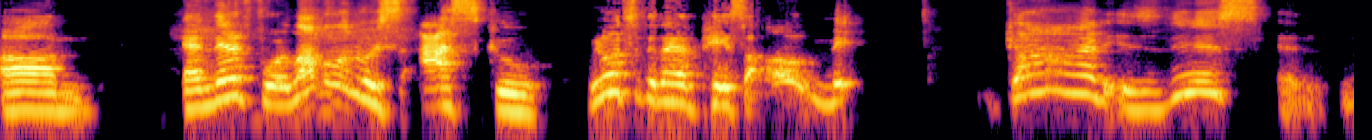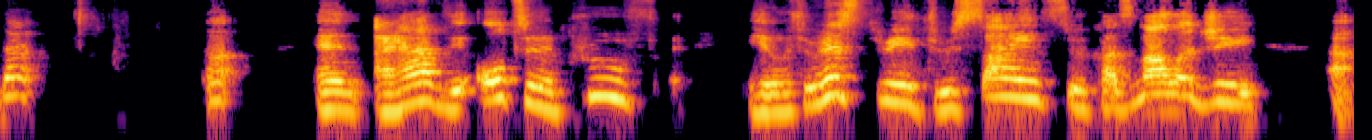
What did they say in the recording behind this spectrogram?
Um, and therefore, Asku. We don't say the night of Pesach. Oh, God is this and that. Uh, and I have the ultimate proof you know, through history, through science, through cosmology. Uh,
